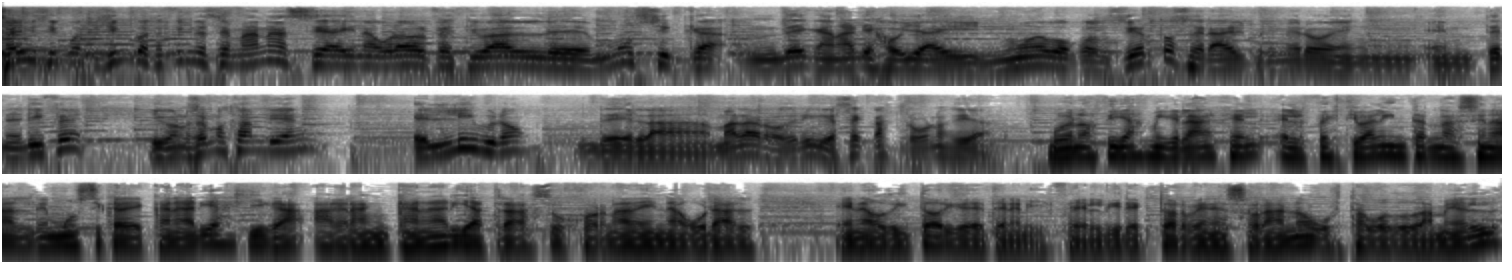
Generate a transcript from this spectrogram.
6.55 este fin de semana se ha inaugurado el Festival de Música de Canarias. Hoy hay nuevo concierto, será el primero en, en Tenerife. Y conocemos también el libro de la Mala Rodríguez. C. Castro, buenos días. Buenos días, Miguel Ángel. El Festival Internacional de Música de Canarias llega a Gran Canaria tras su jornada inaugural en Auditorio de Tenerife. El director venezolano Gustavo Dudamel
